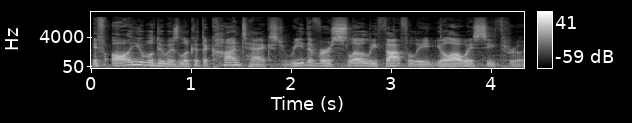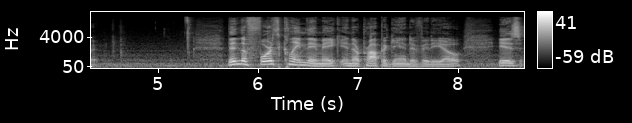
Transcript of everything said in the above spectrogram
If all you will do is look at the context, read the verse slowly, thoughtfully, you'll always see through it. Then the fourth claim they make in their propaganda video is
